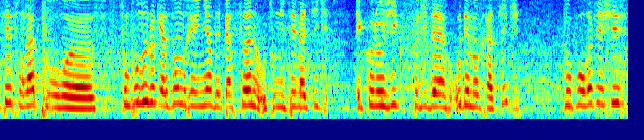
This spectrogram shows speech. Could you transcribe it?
cafés sont là pour, euh, sont pour nous l'occasion de réunir des personnes autour d'une thématique écologique, solidaire ou démocratique, pour qu'on réfléchisse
